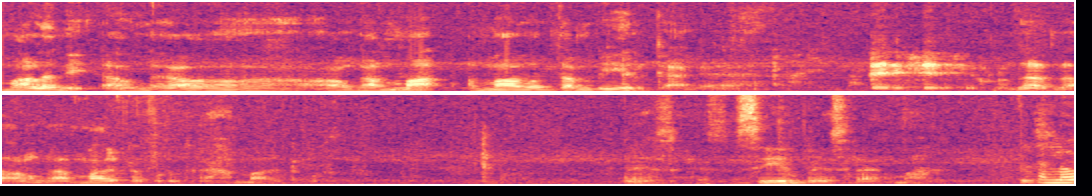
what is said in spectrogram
மாலதி அவங்க அவங்க அம்மா அம்மாவும் தம்பி இருக்காங்க. சரி சரி சரி. அந்த அவங்க அம்மா கிட்ட கொடுக்குறேன் அம்மா கிட்ட கொடுக்குறேன். சிஎம் பேசுகிறாங்கம்மா ஹலோ.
